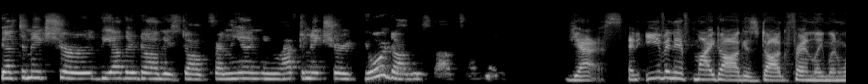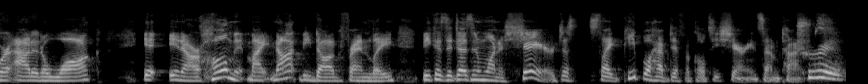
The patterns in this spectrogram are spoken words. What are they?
you have to make sure the other dog is dog friendly and you have to make sure your dog is dog friendly. Yes. And even if my dog is dog friendly when we're out at a walk, it, in our home, it might not be dog friendly because it doesn't want to share, just like people have difficulty sharing sometimes. True.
